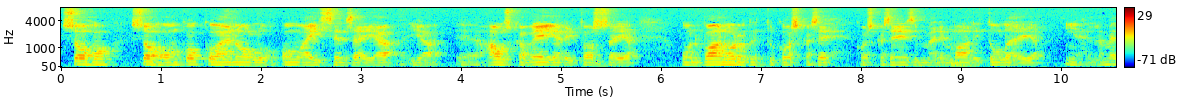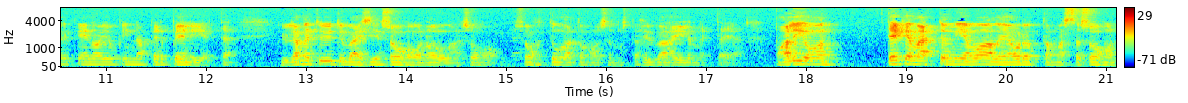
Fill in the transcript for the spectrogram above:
Soho, Soho on koko ajan ollut oma itsensä ja, ja, ja hauska veijari tossa ja on vaan odotettu, koska se, koska se ensimmäinen mm. maali tulee ja miehellä melkein on jo pinna per peli, että kyllä me tyytyväisiä Sohoon ollaan. Soho, Soho tuo tuohon semmoista hyvää ilmettä ja paljon on tekemättömiä maaleja odottamassa Sohon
